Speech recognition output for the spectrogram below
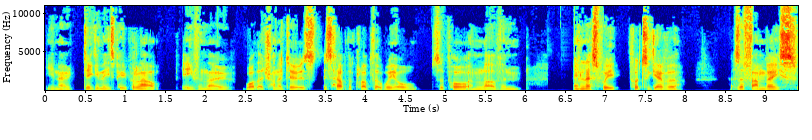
you know, digging these people out, even though what they're trying to do is, is help the club that we all support and love. And unless we put together as a fan base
